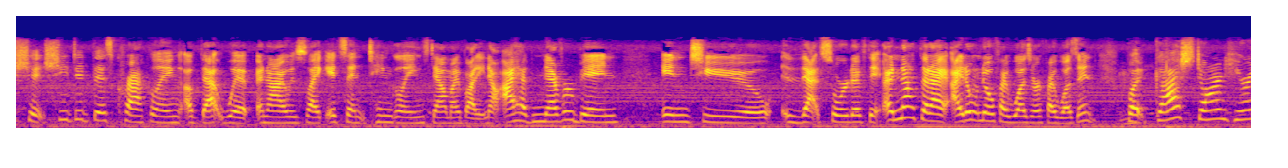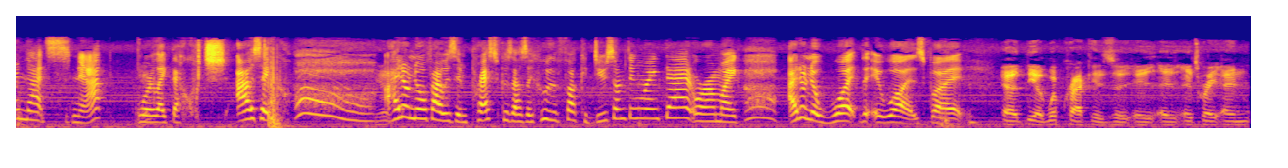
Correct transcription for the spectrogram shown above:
shit she did this crackling of that whip and i was like it sent tinglings down my body. Now i have never been into that sort of thing and not that i i don't know if i was or if i wasn't but gosh darn hearing that snap or like that whoosh, i was like oh Yeah. i don't know if i was impressed because i was like who the fuck could do something like that? Or i'm like oh, i don't know what the, it was but Uh, yeah, whip crack is, uh, is it's great, and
